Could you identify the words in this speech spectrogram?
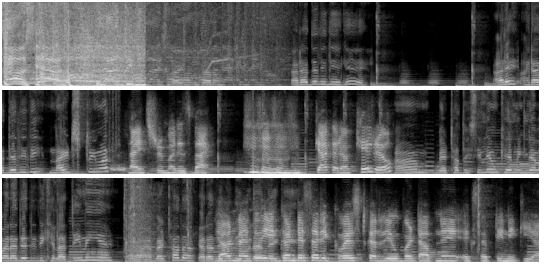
toast, yeah. A lot of people. हूँ आराध्या दीदी है क्या अरे आराध्या दीदी night streamer night streamer is back क्या कर रहे हो? आप खेल रहे हो? हाँ बैठा तो इसीलिए हूँ खेलने के लिए। अब आराध्या दीदी खिलाती ही नहीं है। मैं बैठा था। यार दीदी मैं तो एक घंटे से रिक्वेस्ट कर रही हूँ बट आपने एक्सेप्ट ही नहीं किया।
